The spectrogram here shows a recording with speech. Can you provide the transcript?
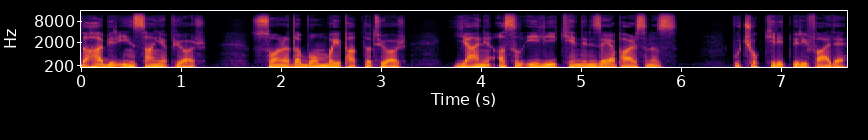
daha bir insan yapıyor. Sonra da bombayı patlatıyor. Yani asıl iyiliği kendinize yaparsınız. Bu çok kilit bir ifade.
